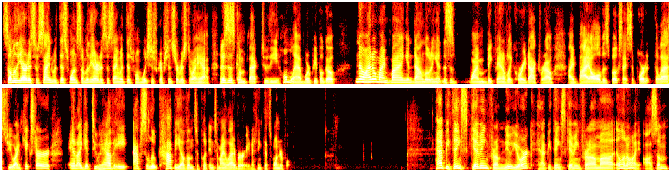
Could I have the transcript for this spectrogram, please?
some of the artists have signed with this one, some of the artists have signed with this one. Which subscription service do I have? And this has come back to the home lab where people go, No, I don't mind buying and downloading it. This is why I'm a big fan of like Cory Doctorow. I buy all of his books. I support the last few on Kickstarter, and I get to have a absolute copy of them to put into my library. And I think that's wonderful. Happy Thanksgiving from New York. Happy Thanksgiving from uh, Illinois. Awesome.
